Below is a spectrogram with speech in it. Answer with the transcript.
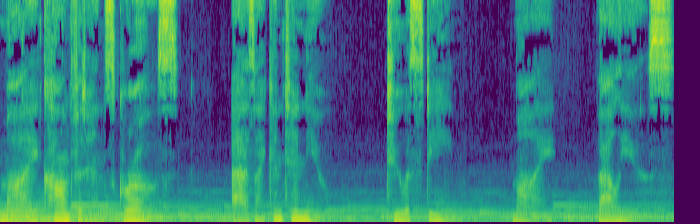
My confidence grows as I continue to esteem my values.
